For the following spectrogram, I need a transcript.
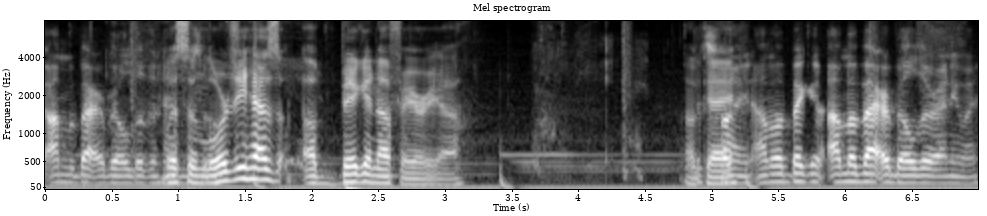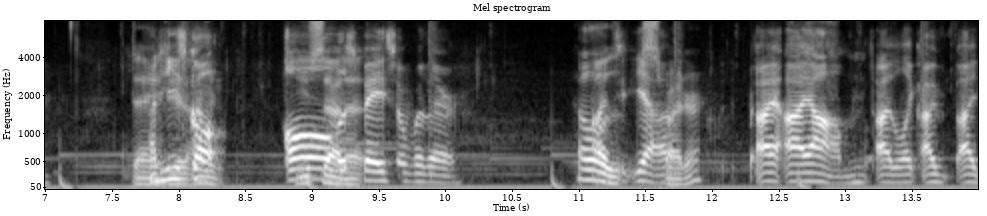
I'm a better builder than him. Listen, so Lordsi has a big enough area. Okay. It's fine. I'm a big. I'm a better builder anyway. Dang, and he's dude, I got mean- all the it. space over there. hello, I yeah. spider. I I am. I like. I I.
